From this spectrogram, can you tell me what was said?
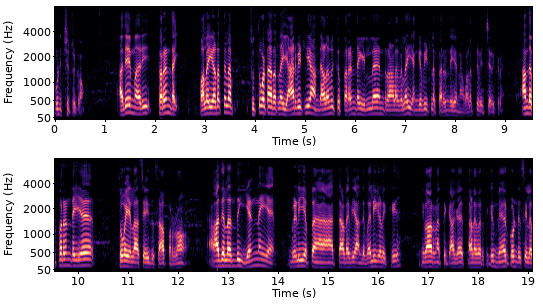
குடிச்சிட்ருக்கோம். அதே மாதிரி பிரண்டை பல இடத்துல சுற்று வட்டாரத்தில் யார் வீட்லேயும் அந்த அளவுக்கு பிரண்டை இல்லைன்ற அளவில் எங்கள் வீட்டில் பிரண்டையை நான் வளர்த்து வச்சுருக்கிறேன். அந்த பிரண்டையை துவையலாக செய்து சாப்பிட்றோம். அதுலேருந்து எண்ணெயை வெளியே ப தடவி அந்த வலிகளுக்கு நிவாரணத்துக்காக தடவுறதுக்கு மேற்கொண்டு சில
